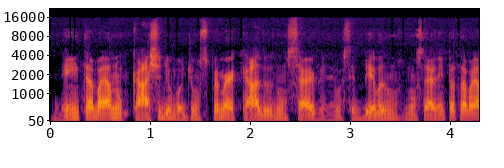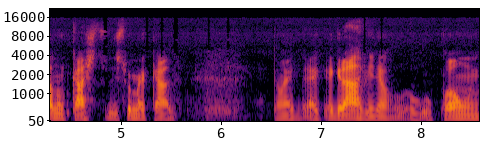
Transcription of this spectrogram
Né? Nem trabalhar no caixa de um, de um supermercado não serve. Né? Você bêbado não, não serve nem para trabalhar num caixa de supermercado. Então é, é, é grave né? o, o, quão,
